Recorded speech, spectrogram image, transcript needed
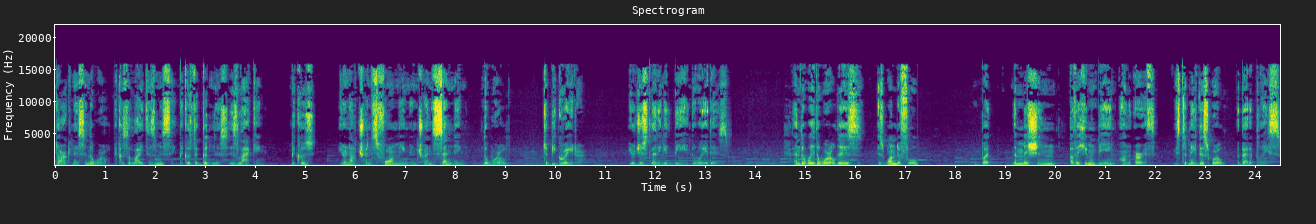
darkness in the world because the light is missing, because the goodness is lacking, because you're not transforming and transcending the world to be greater. You're just letting it be the way it is. And the way the world is, is wonderful, but the mission of a human being on earth is to make this world a better place.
